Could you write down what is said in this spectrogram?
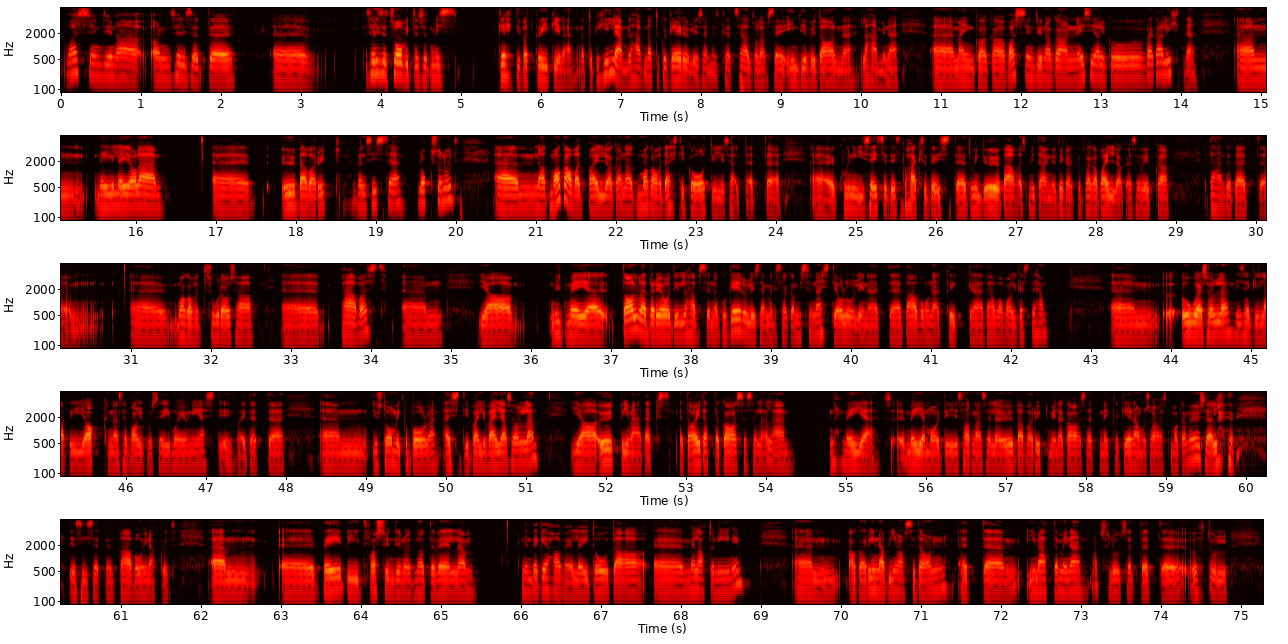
Vastsündina on sellised, äh, sellised soovitused, mis kehtivad kõigile, natuke hiljem läheb natuke keerulisemaks, et seal tuleb see individuaalne lähemine äh, mängu, aga vastsündinaga on esialgu väga lihtne. Ähm, neil ei ole ööpäevarütm veel sisse loksunud. Nad magavad palju, aga nad magavad hästi kaootiliselt, et kuni seitseteist, kaheksateist tundi ööpäevas, mida on ju tegelikult väga palju, aga see võib ka tähendada, et magavad suure osa päevast ja nüüd meie talveperioodil läheb see nagu keerulisemaks, aga mis on hästi oluline, et päevauned kõik päevavalges teha. Õues olla, isegi läbi akna see valgus ei mõju nii hästi, vaid et just hommikupoole hästi palju väljas olla ja ööd pimedaks, et aidata kaasa sellele noh, meie, meie moodi sarnasele ööpäevarütmile kaasa, et me ikkagi enamus ajast magame öösel ja siis, et need päevauinakud ähm,. beebid, vastsündinud, nad veel nende keha veel ei tooda äh, melatoniini ähm,. Aga rinnapiimas seda on, et ähm, imetamine absoluutselt, et äh, õhtul,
